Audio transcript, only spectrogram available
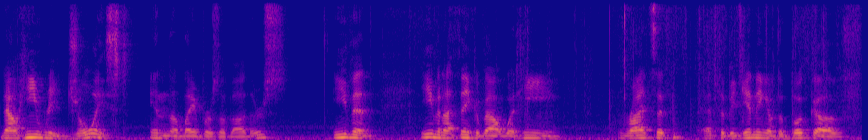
Now, he rejoiced in the labors of others. Even, even I think about what he writes at, at the beginning of the book of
